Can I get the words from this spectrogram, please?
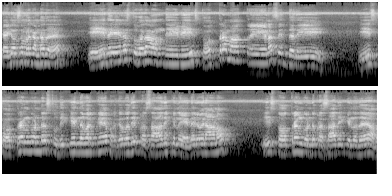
കഴിഞ്ഞ ദിവസം നമ്മൾ കണ്ടത് ഏതേന സ്തുവതാം ദേവി സ്തോത്രമാത്രേണ സിദ്ധതി. ഈ സ്തോത്രം കൊണ്ട് സ്തുതിക്കുന്നവർക്ക് ഭഗവതി പ്രസാദിക്കുന്ന ഏതൊരുവനാണോ ഈ സ്തോത്രം കൊണ്ട് പ്രസാദിക്കുന്നത് അവ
